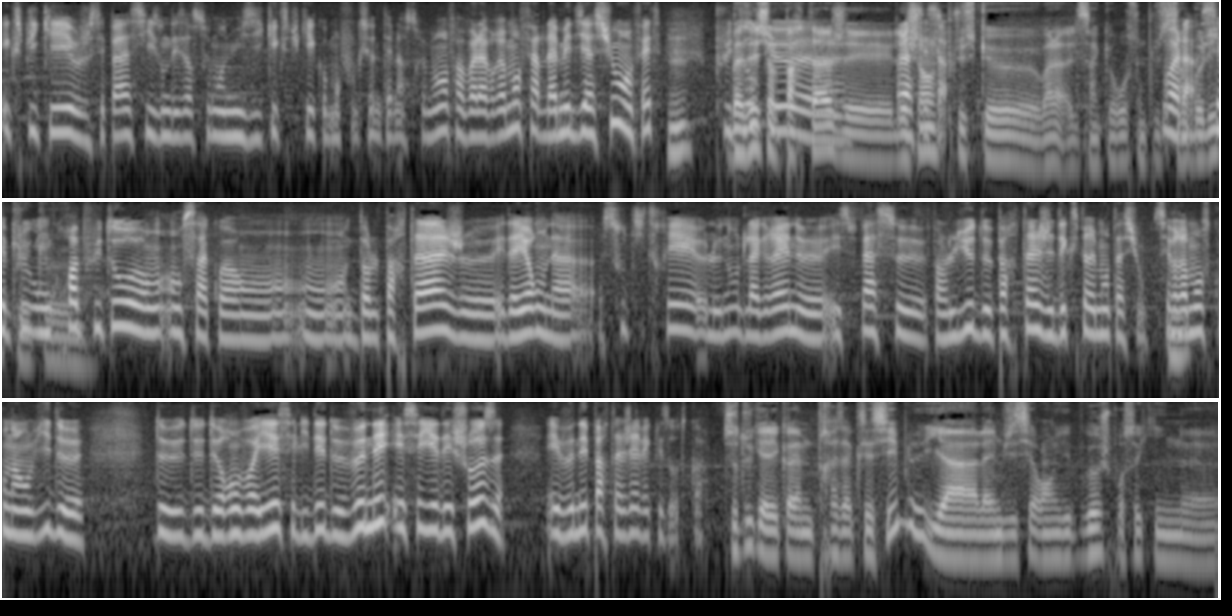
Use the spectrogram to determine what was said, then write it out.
expliquer, je sais pas, s'ils ont des instruments de musique, expliquer comment fonctionne tel instrument, enfin voilà, vraiment faire de la médiation, en fait, Hmm. plutôt Basé sur le partage et l'échange plus que voilà les 5 euros sont plus voilà, symboliques on croit plutôt en, en ça, quoi, en- en- dans le partage. euh, Et d'ailleurs, on a sous-titré le nom de la graine, euh, espace, euh, enfin lieu de partage et d'expérimentation. C'est Mhm. vraiment ce qu'on a envie de de, de, renvoyer. C'est l'idée de venez essayer des choses et venez partager avec les autres. Quoi. Surtout qu'elle est quand même très accessible. Il y a la MJC Rive Gauche, pour ceux qui ne,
